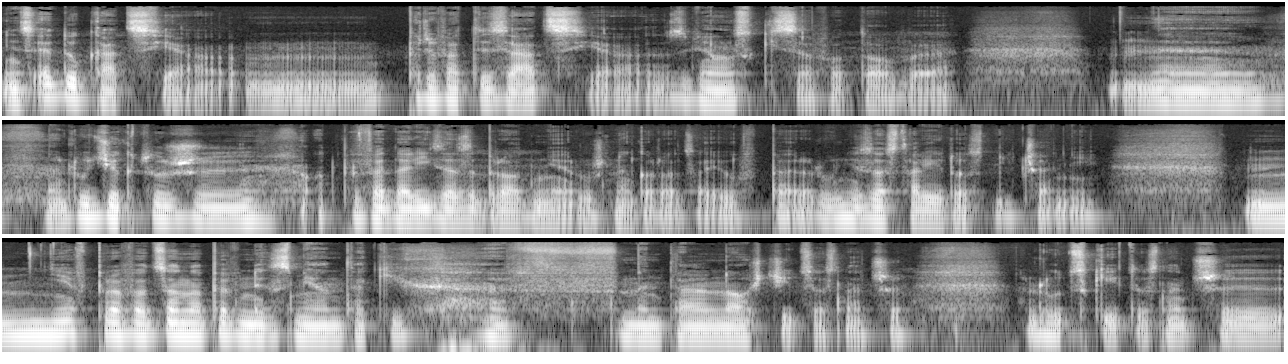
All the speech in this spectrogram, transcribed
Więc edukacja, prywatyzacja, związki zawodowe, ludzie, którzy odpowiadali za zbrodnie różnego rodzaju w PRL-u, nie zostali rozliczeni. Nie wprowadzono pewnych zmian takich w mentalności, to znaczy ludzkiej, to znaczy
